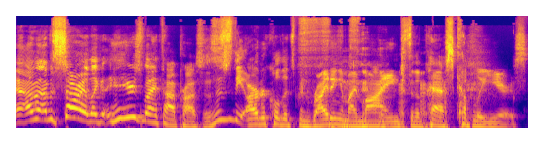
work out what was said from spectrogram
I'm, I'm sorry. Like here's my thought process. This is the article that's been writing in my mind for the past couple of years.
